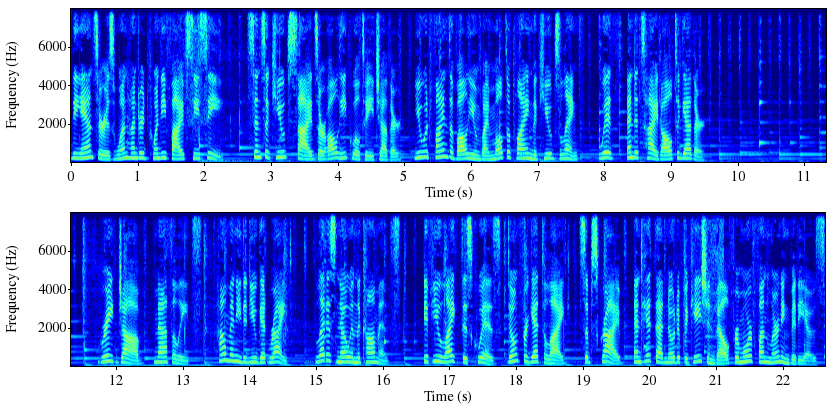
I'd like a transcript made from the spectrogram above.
The answer is 125 cc. Since a cube's sides are all equal to each other, you would find the volume by multiplying the cube's length, width, and its height all together. Great job, mathletes! How many did you get right? Let us know in the comments. If you liked this quiz, don't forget to like, subscribe, and hit that notification bell for more fun learning videos.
